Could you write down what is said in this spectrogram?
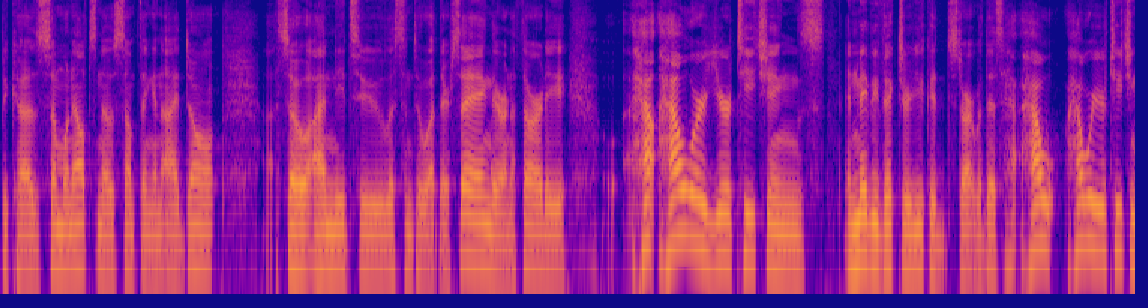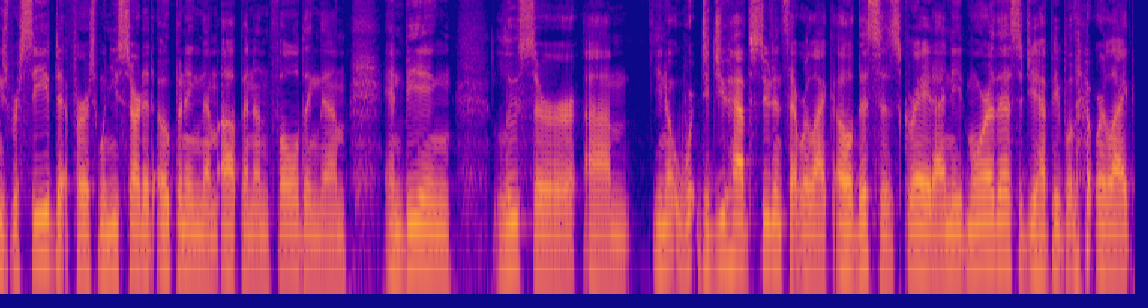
because someone else knows something and I don't. Uh, so I need to listen to what they're saying they're an authority. How how were your teachings and maybe Victor you could start with this how how were your teachings received at first when you started opening them up and unfolding them and being looser um, you know, did you have students that were like, "Oh, this is great. I need more of this"? Did you have people that were like,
